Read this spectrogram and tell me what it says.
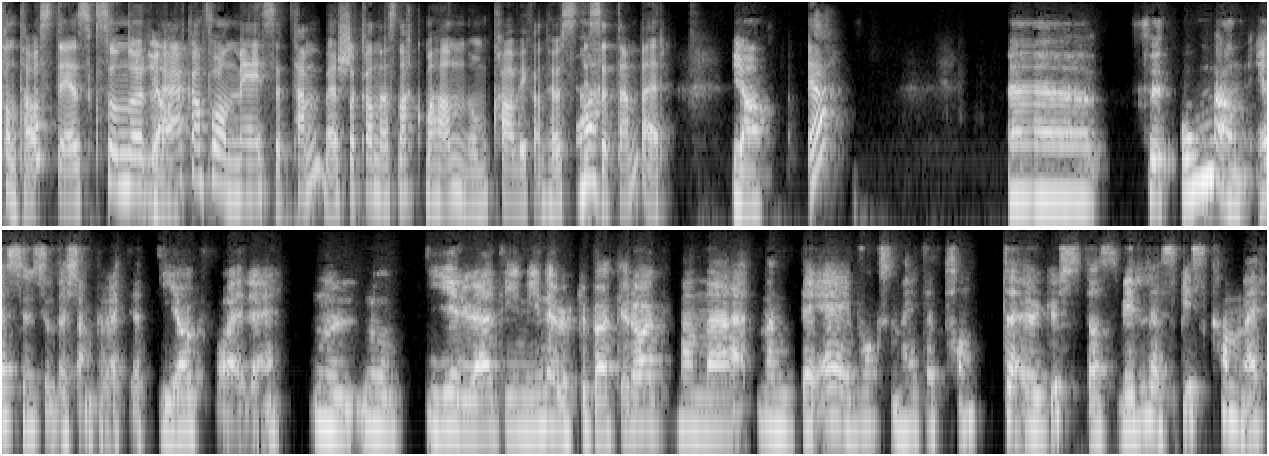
Fantastisk. Så når Ja. jeg kan få han med i september, så kan jeg snakke med han om hva vi kan høste Ja. i september. Ja. Ja. Uh, for ungene, jeg syns jo det er kjempeviktig at de òg får uh, nå, nå gir jo jeg de mine urtebøker òg, men, uh, men det er en bok som heter 'Tante Augustas ville spiskammer'.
